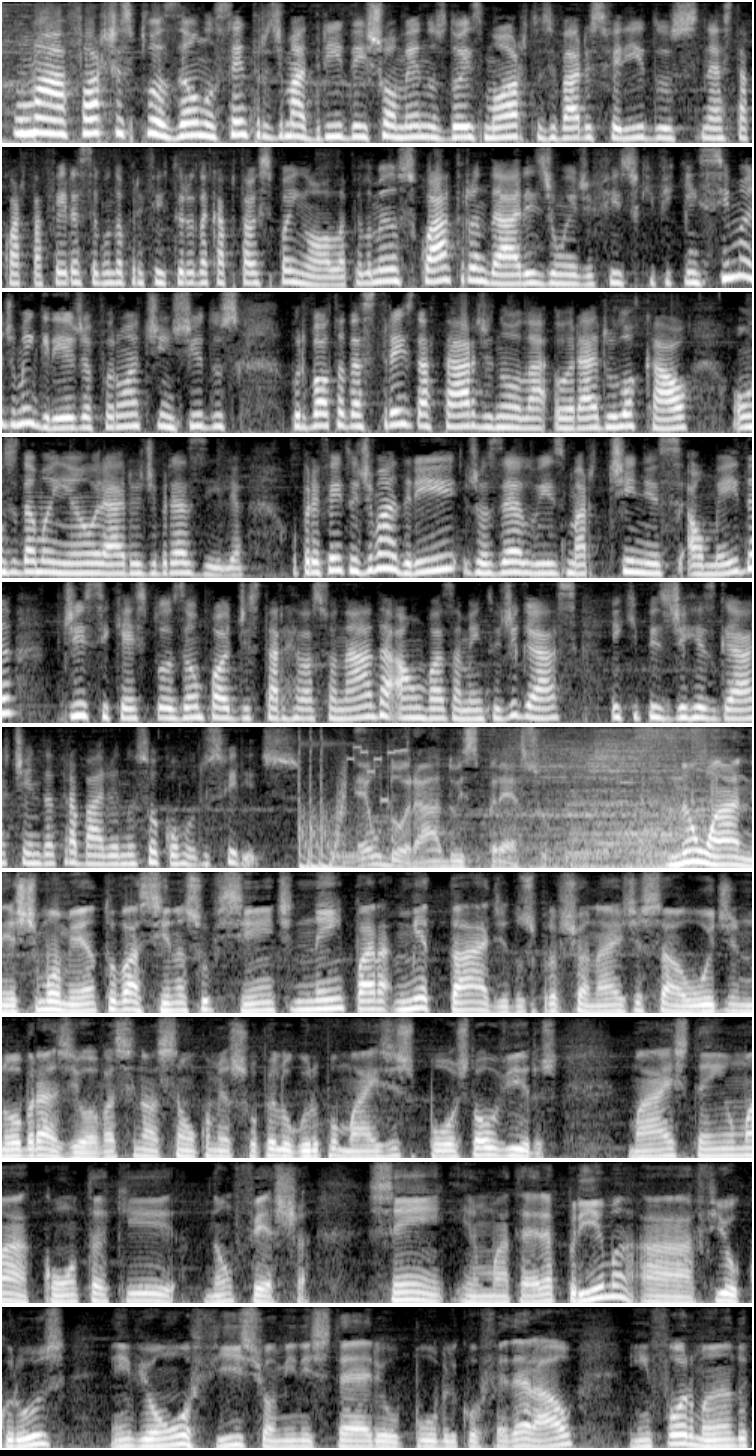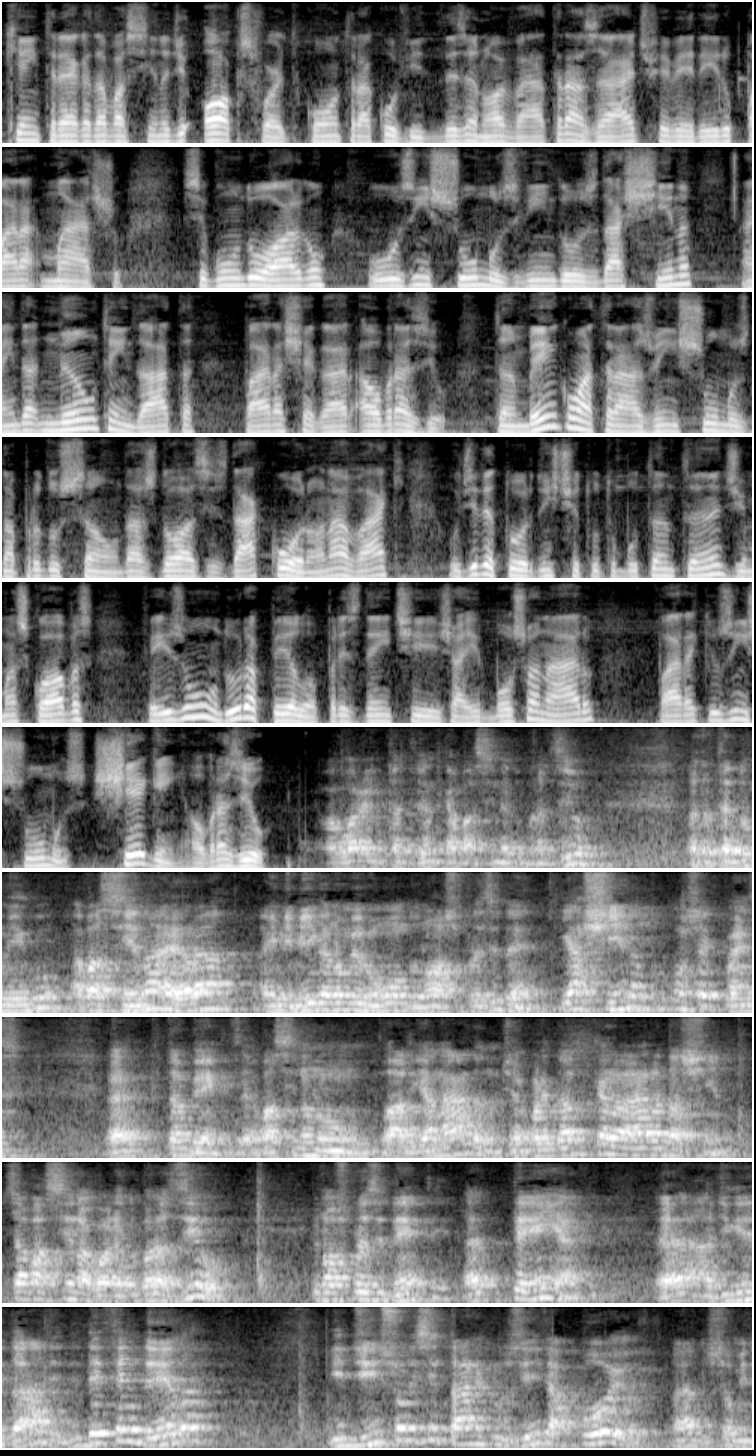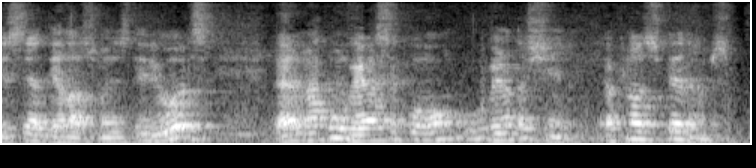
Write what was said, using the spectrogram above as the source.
Uma forte explosão no centro de Madrid deixou ao menos dois mortos e vários feridos nesta quarta-feira, segundo a prefeitura da capital espanhola. Pelo menos quatro andares de um edifício que fica em cima de uma igreja foram atingidos por volta das três da tarde no horário local, onze da manhã, horário de Brasília. O prefeito de Madrid, José Luiz Martínez Almeida, disse que a explosão pode estar relacionada a um vazamento de gás. Equipes de resgate ainda trabalham no socorro dos feridos. Eldorado Expresso. Não há, neste momento, vacina suficiente nem para metade dos profissionais de saúde no Brasil. A vacinação começou pelo grupo mais exposto ao vírus, mas tem uma conta que não fecha. Sem matéria-prima, a Fiocruz enviou um ofício ao Ministério Público Federal informando que a entrega da vacina de Oxford contra a Covid-19 vai atrasar de fevereiro para março. Segundo o órgão, os insumos vindos da China ainda não têm data para chegar ao Brasil. Também com atraso em insumos na produção das doses da Coronavac, o diretor do Instituto Butantan, Dimas Covas, fez um duro apelo ao presidente Jair Bolsonaro para que os insumos cheguem ao Brasil. Agora ele está dizendo que a vacina é do Brasil, mas até domingo a vacina era a inimiga número um do nosso presidente. E a China, por consequência, é, também, quer dizer, a vacina não valia nada, não tinha qualidade, porque ela era da China. Se a vacina agora é do Brasil, o nosso presidente é, tenha é, a dignidade de defendê-la e de solicitar, inclusive, apoio né, do seu Ministério de Relações Exteriores é, na conversa com o governo da China. É o que nós esperamos.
